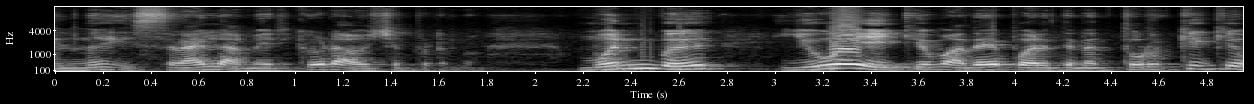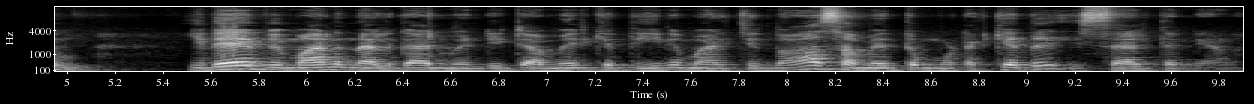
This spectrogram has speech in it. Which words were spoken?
എന്ന് ഇസ്രായേൽ അമേരിക്കയോട് ആവശ്യപ്പെടുന്നു. മുൻപ് യു എക്കും അതേപോലെ തന്നെ തുർക്കിക്കും ഇതേ വിമാനം നൽകാൻ വേണ്ടിയിട്ട് അമേരിക്ക തീരുമാനിച്ചിരുന്നു. ആ സമയത്ത് മുടക്കിയത് ഇസ്രായേൽ തന്നെയാണ്.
